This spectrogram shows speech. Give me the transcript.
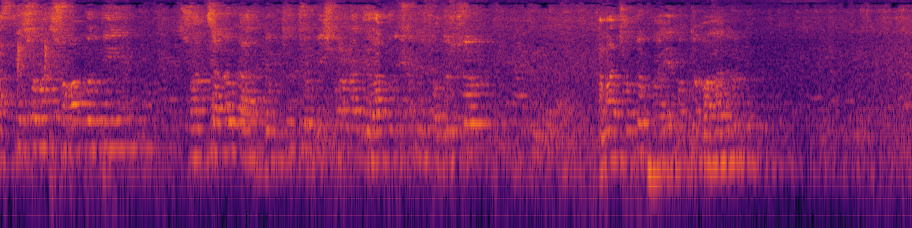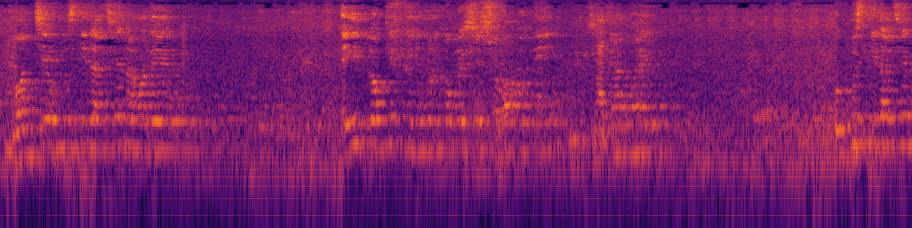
আজকে সভার সভাপতি, সঞ্চালক আজ দক্ষিণ চব্বিশ পরগনা জেলা পরিষদের সদস্য, আমার ছোট ভাইয়ের মতো বাহাদুর। মঞ্চে উপস্থিত আছেন আমাদের এই ব্লকের তৃণমূল কংগ্রেসের সভাপতি শাহজাহান ভাই। উপস্থিত আছেন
